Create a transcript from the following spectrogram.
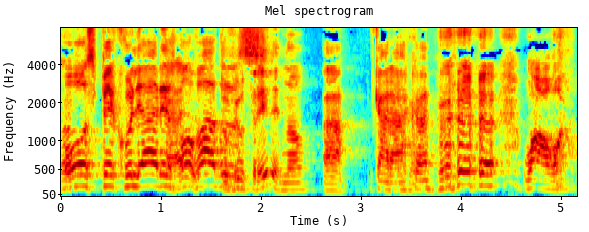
Os peculiares malvados. Tu viu o trailer? Não. Ah, caraca. Uau!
